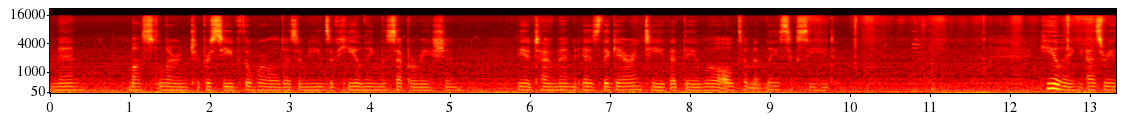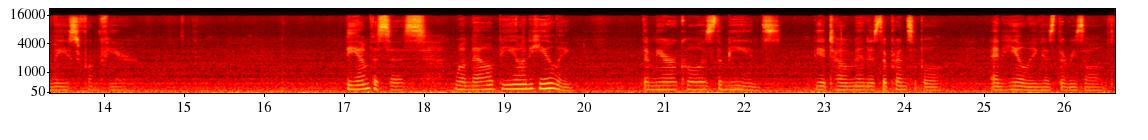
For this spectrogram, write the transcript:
Men must learn to perceive the world as a means of healing the separation. The atonement is the guarantee that they will ultimately succeed. Healing as release from fear. The emphasis will now be on healing. The miracle is the means, the atonement is the principle, and healing is the result.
